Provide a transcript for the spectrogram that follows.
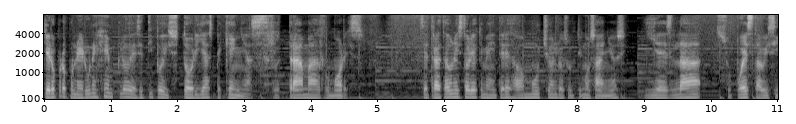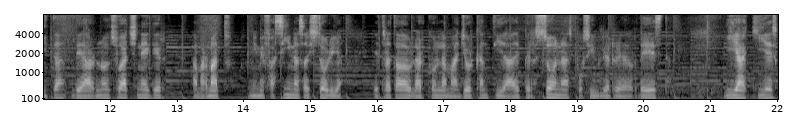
quiero proponer un ejemplo de ese tipo de historias pequeñas, tramas, rumores. Se trata de una historia que me ha interesado mucho en los últimos años y es la supuesta visita de Arnold Schwarzenegger a Marmato. A mí me fascina esa historia. He tratado de hablar con la mayor cantidad de personas posible alrededor de esta. Y aquí es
